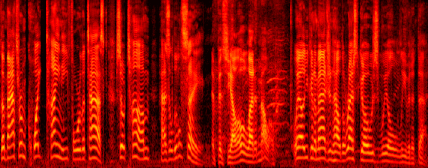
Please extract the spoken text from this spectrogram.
The bathroom quite tiny for the task. So Tom has a little saying. If it's yellow, let it mellow. Well, you can imagine how the rest goes. We'll leave it at that.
